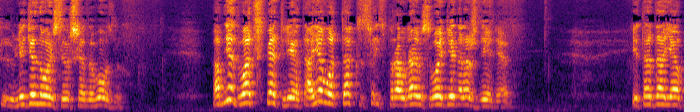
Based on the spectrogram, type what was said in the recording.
ледяной совершенно воздух. А мне 25 лет, а я вот так исправляю свой день рождения. И тогда я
